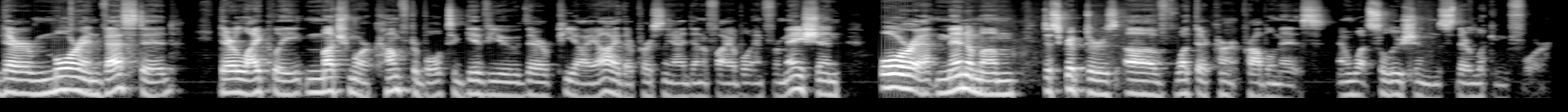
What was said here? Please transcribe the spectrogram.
they're more invested, they're likely much more comfortable to give you their PII, their personally identifiable information, or at minimum, descriptors of what their current problem is and what solutions they're looking for,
